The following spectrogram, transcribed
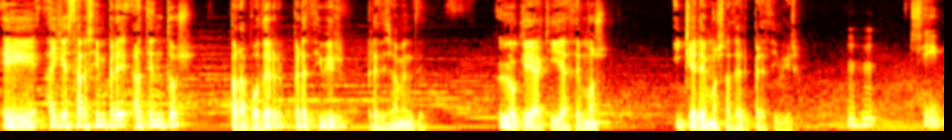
eh, hay que estar siempre atentos para poder percibir precisamente lo que aquí hacemos y queremos hacer percibir. Sí,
